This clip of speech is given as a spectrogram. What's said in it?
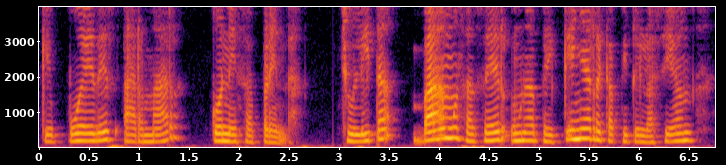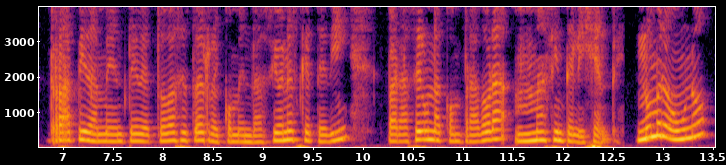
que puedes armar con esa prenda. Chulita, vamos a hacer una pequeña recapitulación rápidamente de todas estas recomendaciones que te di para ser una compradora más inteligente. Número uno,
